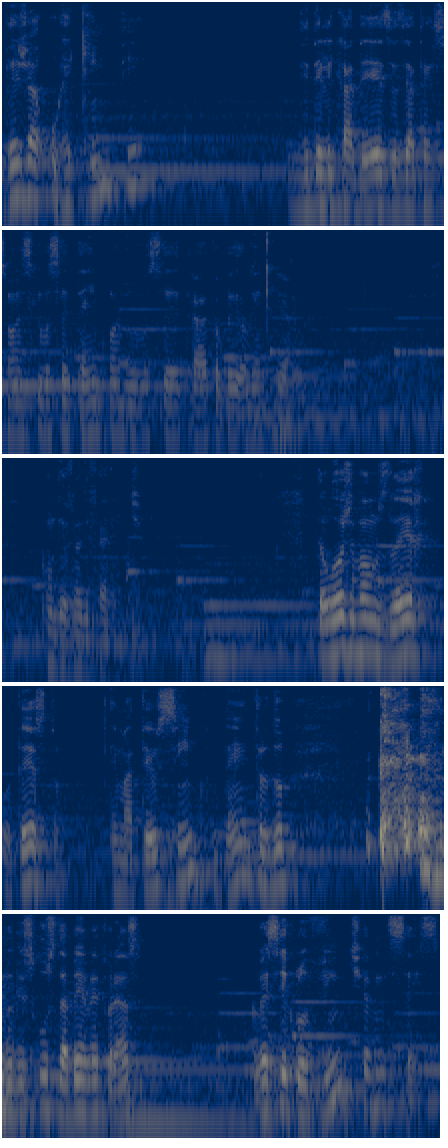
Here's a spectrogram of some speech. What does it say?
Veja o requinte de delicadezas e atenções que você tem quando você trata alguém que ama. Com Deus não é diferente. Então hoje vamos ler o texto em Mateus 5, dentro do, do discurso da bem-aventurança, versículo 20 a 26.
